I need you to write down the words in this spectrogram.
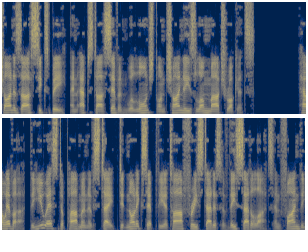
Chinasat-6B, and APSTAR 7 were launched on Chinese Long March rockets. However, the U.S. Department of State did not accept the ITAR-free status of these satellites and fined the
